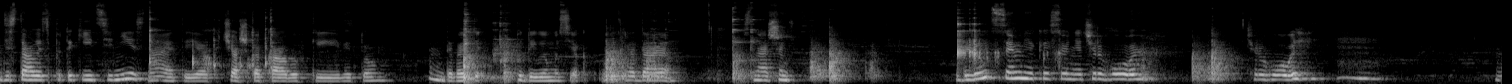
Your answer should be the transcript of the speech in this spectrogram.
дістались по такій ціні, знаєте, як чашка кави в Києві. То ну, давайте подивимось, як виглядає з нашим блюдцем, яке сьогодні чергове. Черговий. Ну,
